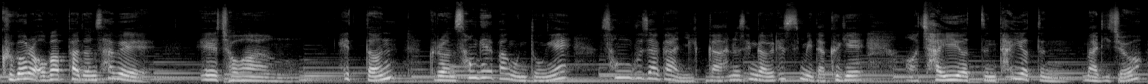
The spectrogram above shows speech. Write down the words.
그걸 억압하던 사회에 저항했던 그런 성해방 운동의 선구자가 아닐까 하는 생각을 했습니다. 그게 어, 자의였든 타의였든 말이죠.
